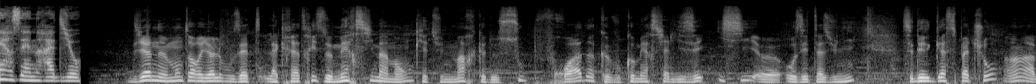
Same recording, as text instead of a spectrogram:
Radio. Diane Montoriol, vous êtes la créatrice de Merci Maman, qui est une marque de soupe froide que vous commercialisez ici euh, aux États-Unis. C'est des gazpacho, hein,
